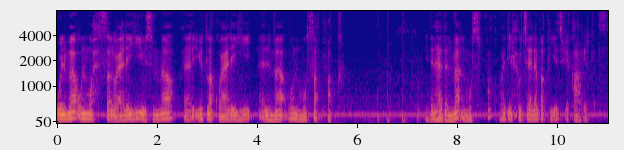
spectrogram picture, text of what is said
والماء المحصل عليه يسمى يطلق عليه الماء المصفق. إذا هذا الماء المصفق وهذه الحتالة بقيت في قعر الكأس.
